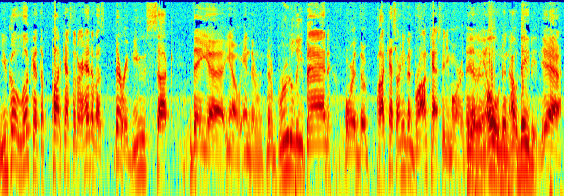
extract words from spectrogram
You go look at the podcasts that are ahead of us; their reviews suck. They, uh, you know, and they're they're brutally bad, or the podcasts aren't even broadcast anymore. They're, Yeah, they're know, old and outdated. Yeah.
